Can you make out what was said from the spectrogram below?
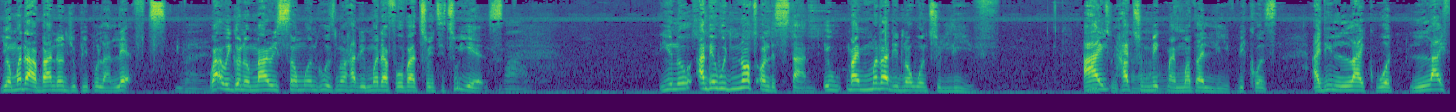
Your mother abandoned you people and left. Right. Why are we going to marry someone who's not had a mother for over 22 years? Wow. You know, and they would not understand. It- my mother did not want to leave. I had to make my mother leave because I didn't like what life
